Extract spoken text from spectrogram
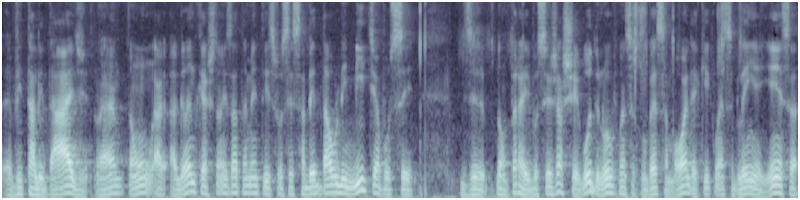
eh, vitalidade. Né? Então, a, a, grande questão é exatamente isso: você saber dar o limite a você. Dizer, não, peraí, você já chegou de novo com essa conversa mole aqui, com essa blenha, essa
